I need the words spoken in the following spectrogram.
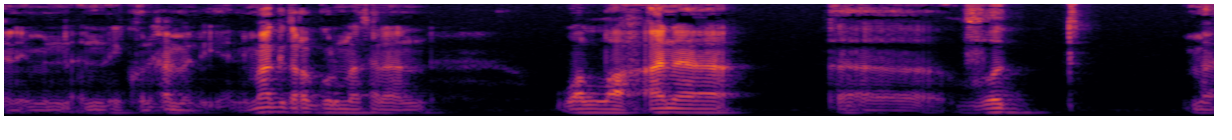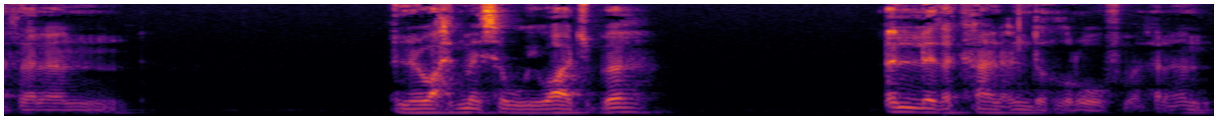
يعني من إنه يكون عملي. يعني ما أقدر أقول مثلا والله أنا آه ضد مثلا إن الواحد ما يسوي واجبه إلا إذا كان عنده ظروف مثلا.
